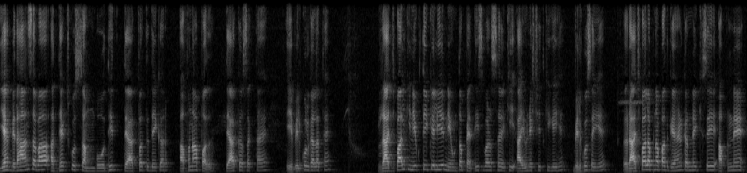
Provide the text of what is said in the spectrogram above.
यह विधानसभा अध्यक्ष को संबोधित त्यागपत्र देकर अपना पद त्याग कर सकता है। ये बिल्कुल गलत है। राज्यपाल की नियुक्ति के लिए न्यूनतम 35 वर्ष की आयु निश्चित की गई है। बिल्कुल सही है। राज्यपाल अपना पद ग्रहण करने से अपने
